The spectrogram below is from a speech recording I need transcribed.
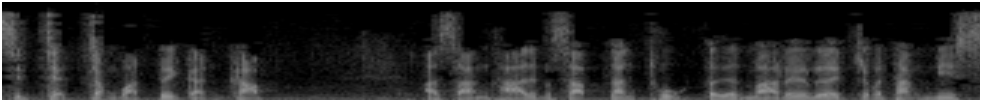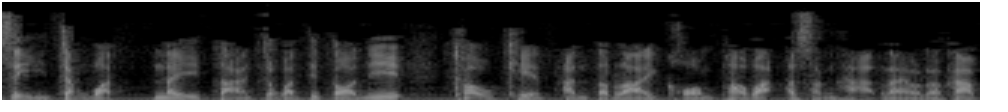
77 จังหวัดด้วยกันครับอสังหาริมทรัพย์นั้นถูกเตือนมาเรื่อยๆจนกระทั่งมี 4 จังหวัดในต่างจังหวัดที่ตอนนี้เข้าเขตอันตรายของภาวะอสังหาแล้วนะครับ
